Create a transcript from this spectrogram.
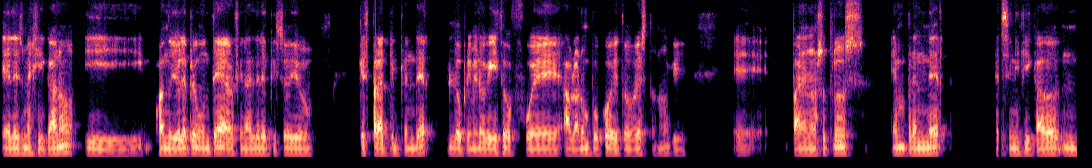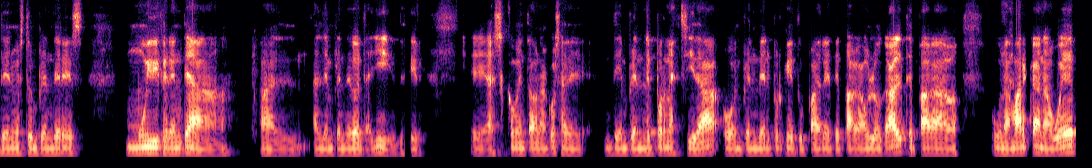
él es mexicano y cuando yo le pregunté al final del episodio qué es para ti emprender, lo primero que hizo fue hablar un poco de todo esto, ¿no? Que eh, para nosotros emprender, el significado de nuestro emprender es muy diferente a, al, de emprendedor de allí. Es decir, eh, has comentado una cosa de, emprender por necesidad o emprender porque tu padre te paga un local, te paga una marca, una web,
